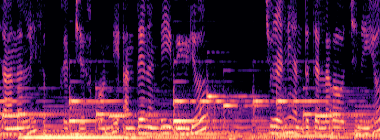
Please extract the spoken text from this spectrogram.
ఛానల్ని సబ్స్క్రైబ్ చేసుకోండి. అంతేనండి ఈ వీడియో. చూడండి ఎంత తెల్లగా వచ్చినాయో.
